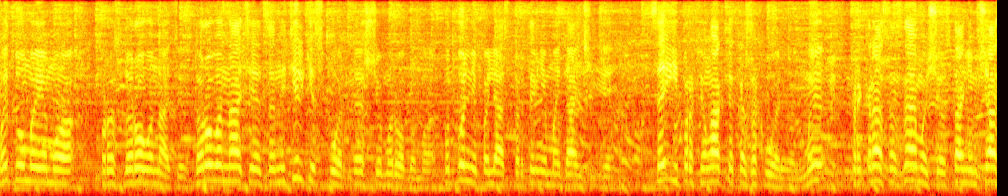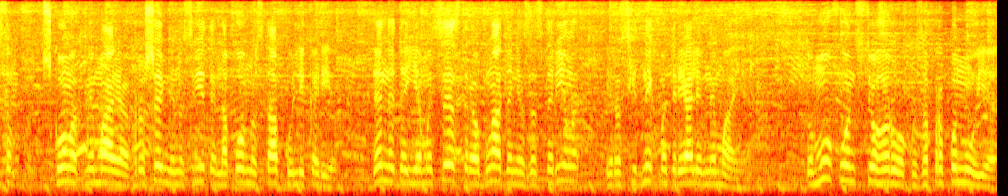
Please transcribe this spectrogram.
Ми думаємо про здорову націю. Здорова нація це не тільки спорт, те, що ми робимо, футбольні поля, спортивні майданчики, це і профілактика захворювань. Ми прекрасно знаємо, що останнім часом в школах немає грошей Міносвіти на повну ставку лікарів, де не дає медсестри, обладнання застаріле і розхідних матеріалів немає. Тому фонд з цього року запропонує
